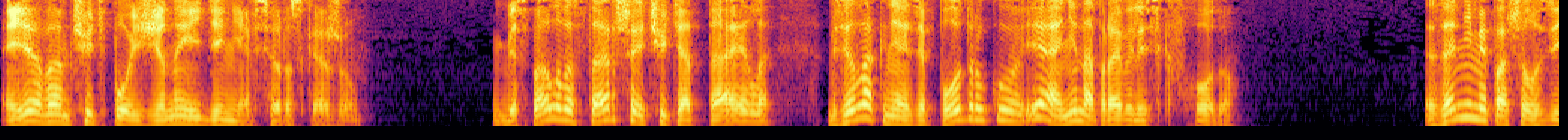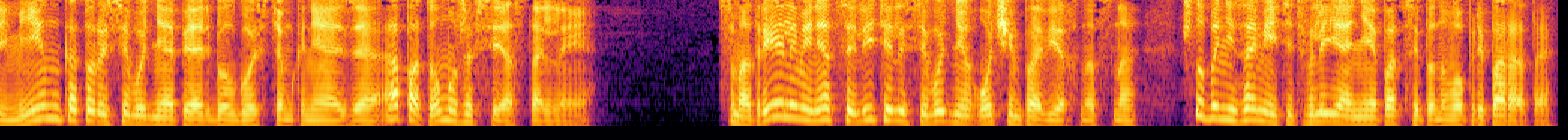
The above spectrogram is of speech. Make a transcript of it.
«Я вам чуть позже наедине все расскажу». Беспалова-старшая чуть оттаяла, взяла князя под руку, и они направились к входу. За ними пошел Зимин, который сегодня опять был гостем князя, а потом уже все остальные. Смотрели меня целители сегодня очень поверхностно, чтобы не заметить влияние подсыпанного препарата.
